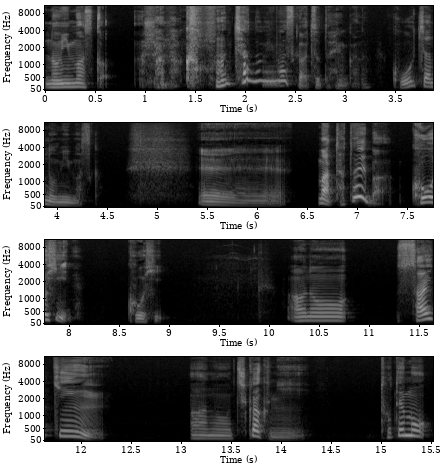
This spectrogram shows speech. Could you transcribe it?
飲みますか？まあまあ紅茶飲みますかはちょっと変かな。紅茶飲みますか。えー、まあ例えばコーヒーね。コーヒー。あの最近あの近くにとても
